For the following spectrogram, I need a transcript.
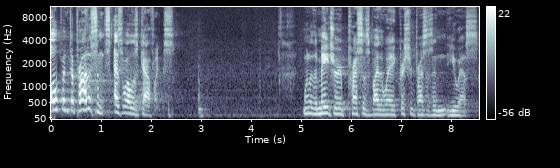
open to Protestants as well as Catholics. one of the major presses, by the way, Christian presses in the U.S.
